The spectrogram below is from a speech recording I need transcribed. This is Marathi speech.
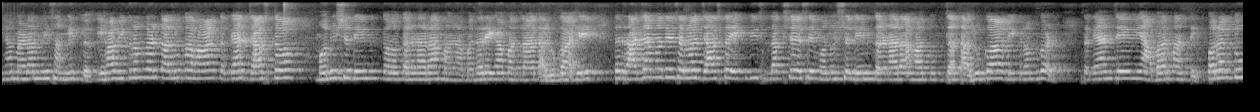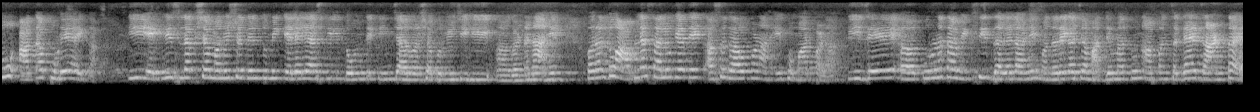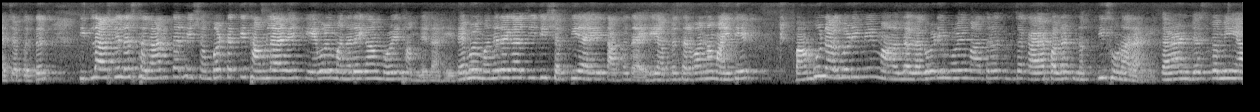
ह्या मॅडमनी सांगितलं की हा विक्रमगड तालुका हा सगळ्यात जास्त मनुष्यदिन दिन करणारा मनरेगा मनरेगामधला तालुका आहे. तर राज्यामध्ये सर्वात जास्त एकवीस लक्ष असे मनुष्यदिन करणारा हा तुमचा तालुका विक्रमगड. सगळ्यांचे मी आभार मानते. परंतु आता पुढे ऐका. की एकवीस लक्ष मनुष्यदिन तुम्ही केलेले असतील दोन ते तीन चार वर्षापूर्वीची ही घटना आहे. परंतु आपल्याच तालुक्यात एक असं गाव पण आहे कुमारपाडा. की जे पूर्णतः विकसित झालेलं आहे मनरेगाच्या माध्यमातून. आपण सगळ्या जाणता याच्याबद्दल. तिथलं असलेलं स्थलांतर हे शंभर टक्के थांबलं आहे. केवळ मनरेगामुळे थांबलेलं आहे. त्यामुळे मनरेगाची जी शक्ती आहे ताकद आहे हे आपल्या सर्वांना माहिती आहे. बांबू लागवडी लागवडीमुळे मात्र तुमचा कायापालट नक्कीच होणार आहे. कारण जस्ट मी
